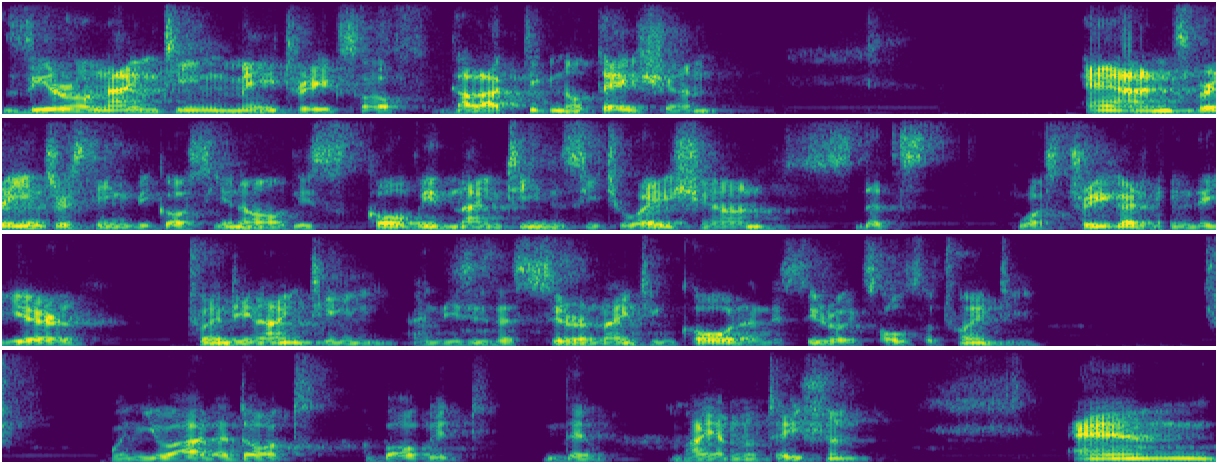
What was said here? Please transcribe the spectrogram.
019 matrix of galactic notation. And it's very interesting because, you know, this COVID-19 situation that was triggered in the year 2019, and this is a 019 code, and the zero it's also 20. When you add a dot above it, the Mayan notation. And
